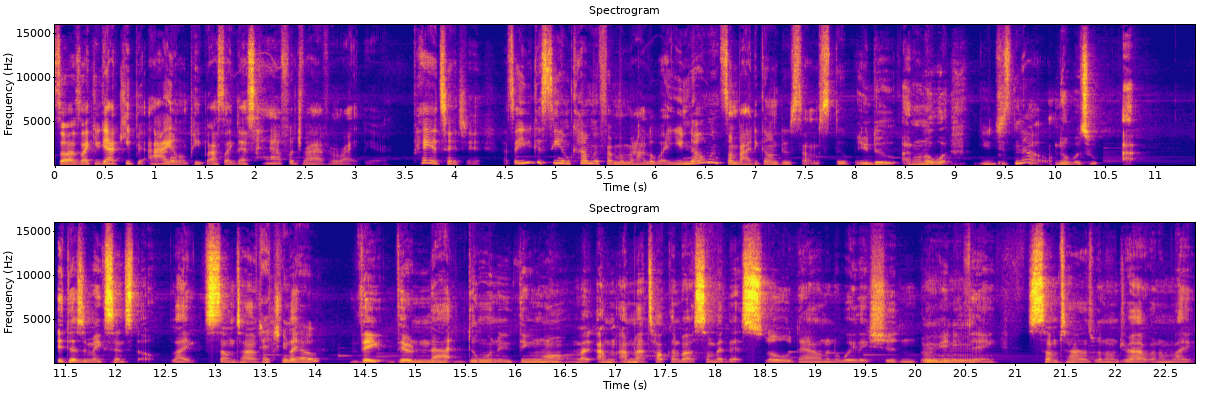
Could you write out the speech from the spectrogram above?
So I was like, "You got to keep your eye on people." I was like, "That's half of driving right there. Pay attention." I said, "You can see them coming from a mile away. You know when somebody gonna do something stupid. You do. I don't know what. You just know No, what's. I, it doesn't make sense though. Like sometimes that you like, know." they they're not doing anything wrong. Like I'm I'm not talking about somebody that slowed down in a way they shouldn't or Mhm. anything. Sometimes when I'm driving, I'm like,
